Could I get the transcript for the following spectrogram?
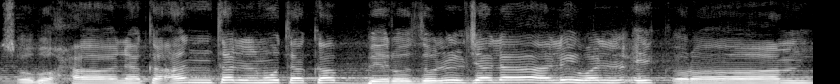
سبحانك أنت المتكبر ذو الجلال والإكرام.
